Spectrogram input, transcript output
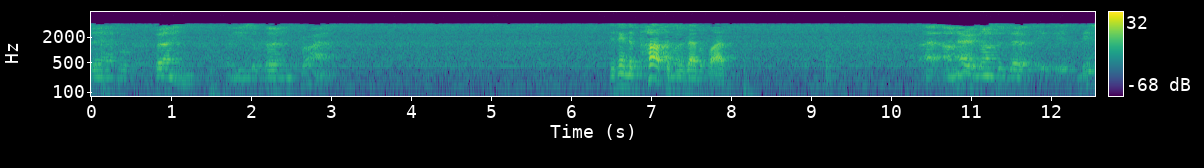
there for burning, for use of burning prior. You're saying the purpose was there before? Uh, on Erev Yom Tov, this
